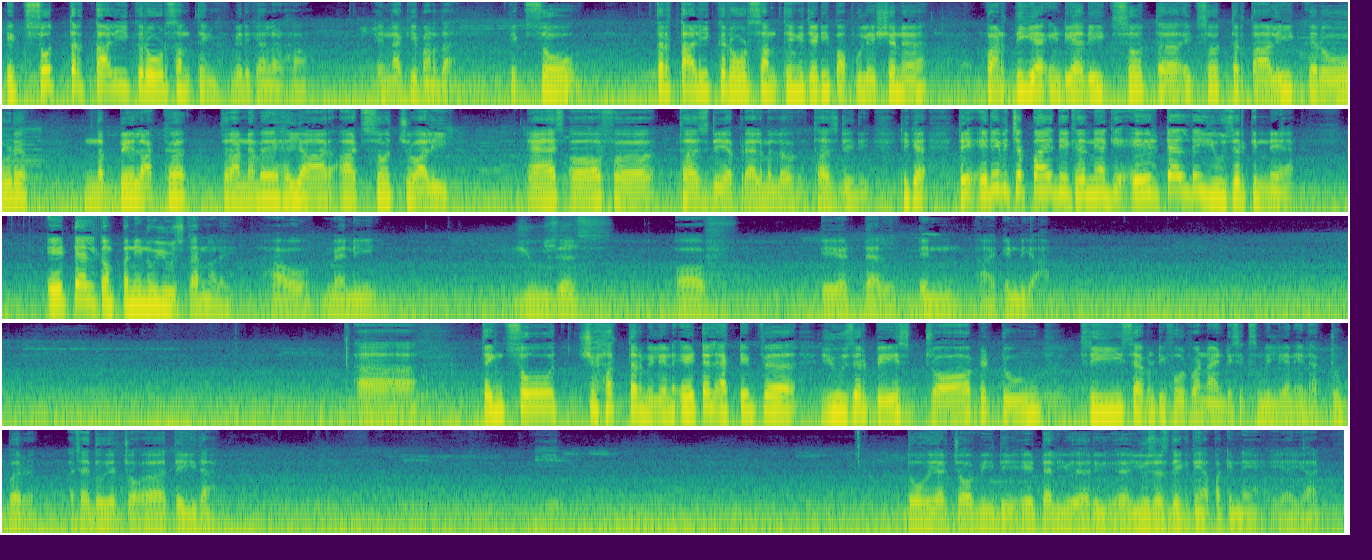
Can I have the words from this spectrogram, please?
143 crore something ਮੇਰੇ ਖਿਆਲ ਨਾਲ ਹਾਂ ਇੰਨਾ ਕੀ ਬਣਦਾ 143 ਕਰੋੜ ਸਮਥਿੰਗ ਜਿਹੜੀ ਪੋਪੂਲੇਸ਼ਨ ਬਣਦੀ ਹੈ ਇੰਡੀਆ ਦੀ 100 ਤ- 143 crore 90 lakh 93844 as of Thursday April ਮਤਲਬ ਥਰਸਡੇ ਦੀ, ਠੀਕ ਹੈ? ਤੇ ਇਹਦੇ ਵਿੱਚ ਆਪਾਂ ਇਹ ਦੇਖ ਲੈਂਦੇ ਆ ਕਿ 에ਅਰਟੈਲ ਦੇ ਯੂਜ਼ਰ ਕਿੰਨੇ ਆ? 에ਅਰਟੈਲ ਕੰਪਨੀ ਨੂੰ ਯੂਜ਼ ਕਰਨ ਵਾਲੇ। How many users of Airtel in India ਆ uh, 374 million airtel active uh, user base dropped to 374.96 million in october ਅੱਛਾ ਇਹ 2023 ਦਾ ਦੋ 2024 ਦੇ Airtel ਯੂਜ਼ਰਸ ਦੇਖਦੇ ਹਾਂ ਆਪਾਂ ਕਿੰਨੇ ਆ A I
